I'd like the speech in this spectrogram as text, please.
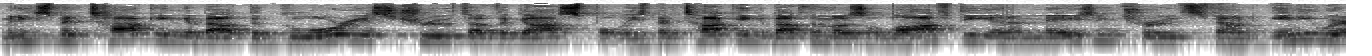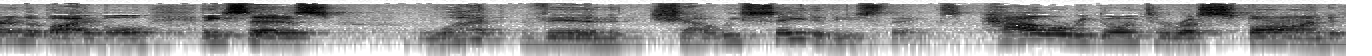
I mean, he's been talking about the glorious truth of the gospel. He's been talking about the most lofty and amazing truths found anywhere in the Bible. And he says, What then shall we say to these things? How are we going to respond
